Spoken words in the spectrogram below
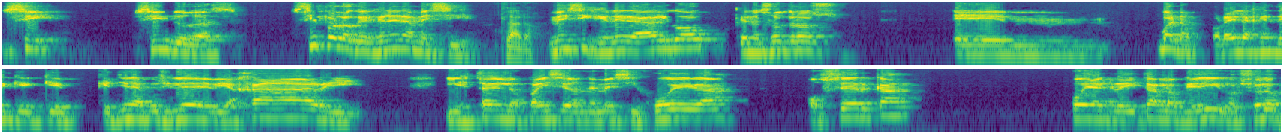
Sí, sin dudas. Sí por lo que genera Messi. Claro. Messi genera algo que nosotros... Eh, bueno, por ahí la gente que tiene la posibilidad de viajar y, y estar en los países donde Messi juega o cerca, puede acreditar lo que digo. Yo lo,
